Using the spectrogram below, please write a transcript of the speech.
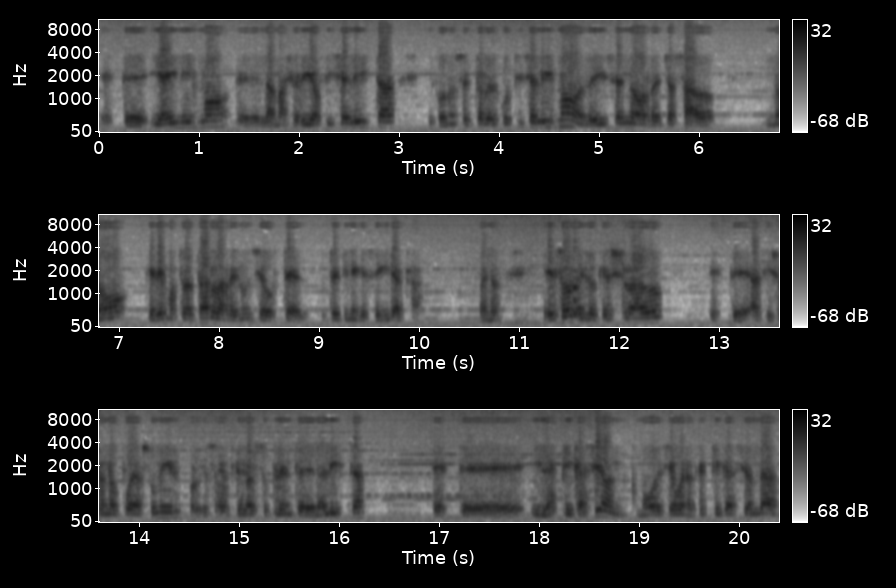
este, y ahí mismo eh, la mayoría oficialista y con un sector del justicialismo le dicen no, rechazado, no queremos tratar la renuncia de usted, usted tiene que seguir acá. Bueno, eso es lo que ha llevado este, así yo no puedo asumir, porque soy el primer suplente de la lista, este, y la explicación, como vos decías, bueno, ¿qué explicación da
